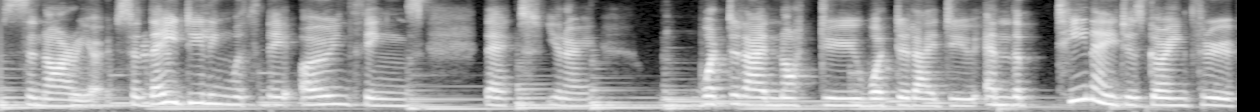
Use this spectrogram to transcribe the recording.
scenario. So they're mm-hmm. dealing with their own things that you know what did I not do? What did I do? And the teenagers going through,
